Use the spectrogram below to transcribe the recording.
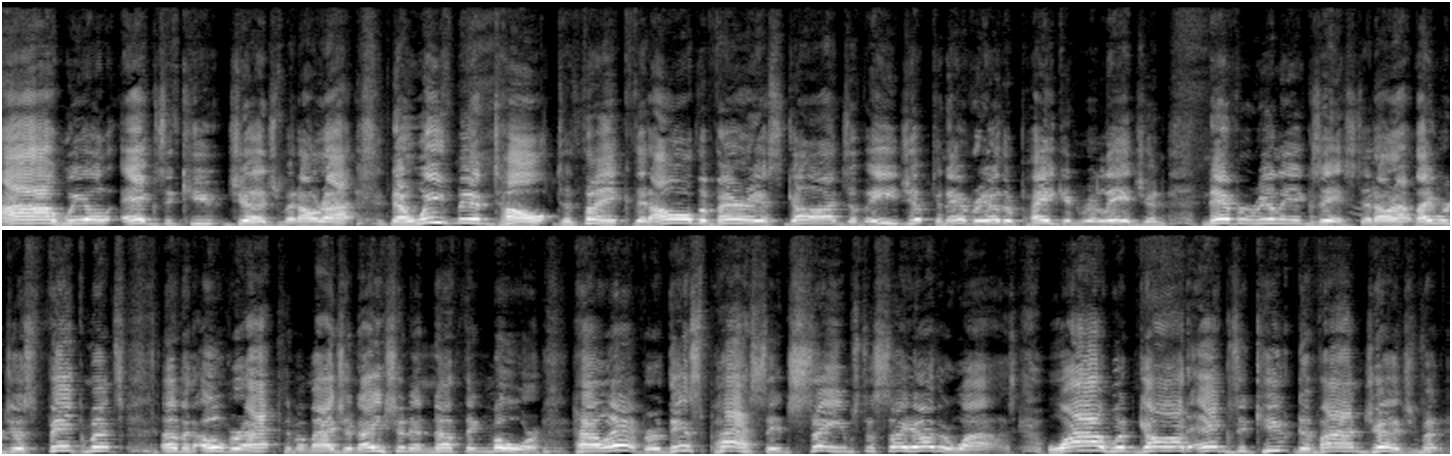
I will execute judgment. All right? Now, we've been taught to think that all the various gods of Egypt and every other pagan religion never really existed. All right? They were just figments of an overactive imagination and nothing more. However, this passage seems to say otherwise. Why would God execute divine judgment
